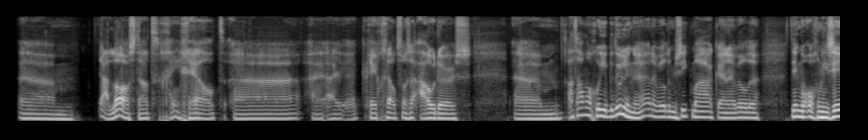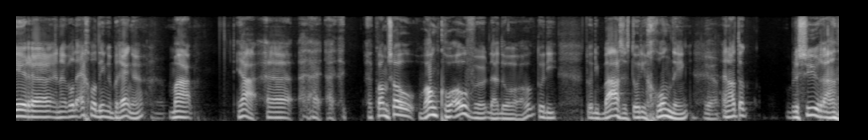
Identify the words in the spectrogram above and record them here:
um, ja, lost. Hij had geen geld. Uh, hij, hij, kreeg geld van zijn ouders. Um, had allemaal goede bedoelingen. Hè? En hij wilde muziek maken en hij wilde dingen organiseren en hij wilde echt wel dingen brengen. Maar ja, hij, hij, hij, kwam zo wankel over daardoor ook, door die, door die basis, door die gronding. Ja. En had ook blessure aan,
